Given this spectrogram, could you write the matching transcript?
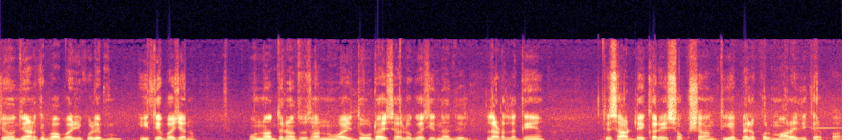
ਜਦੋਂ ਦੇ ਆਣ ਕੇ ਬਾਬਾ ਜੀ ਕੋਲੇ ਕੀਤੇ ਬਚਨ ਉਹਨਾਂ ਦਿਨਾਂ ਤੋਂ ਸਾਨੂੰ ਅੱਜ ਦੋ 2.5 ਸਾਲ ਹੋ ਗਏ ਅਸੀਂ ਇਹਨਾਂ ਦੇ ਲੜ ਲੱਗੇ ਆ। ਤੇ ਸਾਡੇ ਘਰੇ ਸੁੱਖ ਸ਼ਾਂਤੀ ਆ, ਬਿਲਕੁਲ ਮਹਾਰਾਜ ਦੀ ਕਿਰਪਾ।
